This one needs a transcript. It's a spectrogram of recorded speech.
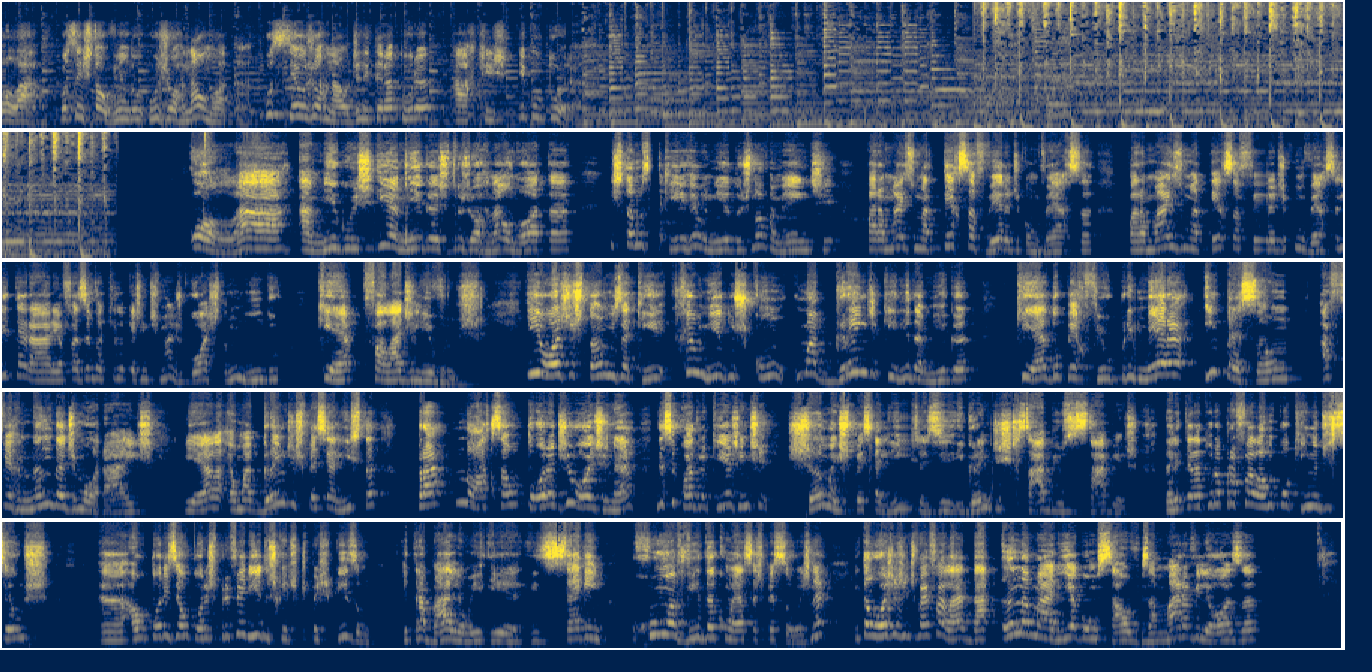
Olá, você está ouvindo o Jornal Nota, o seu jornal de literatura, artes e cultura. Olá, amigos e amigas do Jornal Nota. Estamos aqui reunidos novamente para mais uma terça-feira de conversa, para mais uma terça-feira de conversa literária, fazendo aquilo que a gente mais gosta no mundo, que é falar de livros. E hoje estamos aqui reunidos com uma grande querida amiga, que é do perfil Primeira Impressão, a Fernanda de Moraes, e ela é uma grande especialista para nossa autora de hoje, né? Nesse quadro aqui a gente chama especialistas e, e grandes sábios e sábias da literatura para falar um pouquinho de seus uh, autores e autoras preferidos que eles pesquisam e trabalham e, e, e seguem rumo à vida com essas pessoas, né? Então hoje a gente vai falar da Ana Maria Gonçalves, a maravilhosa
